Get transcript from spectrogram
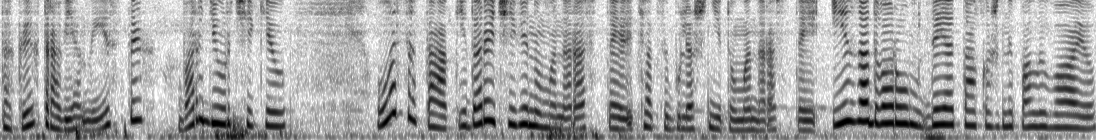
таких трав'янистих бордюрчиків. Ось отак. І, до речі, він у мене росте. Ця цибуля шніт у мене росте і за двором, де я також не поливаю.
